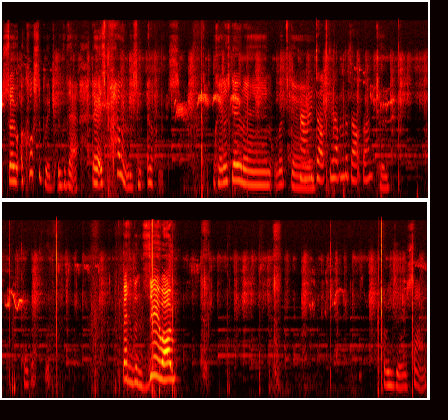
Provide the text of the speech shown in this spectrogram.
so across the bridge over there. There is apparently some elephants. Okay, let's go then. Let's go. How many darts do you have in the dart gun? Two. Okay, that's good. Better than zero. Having zero is.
